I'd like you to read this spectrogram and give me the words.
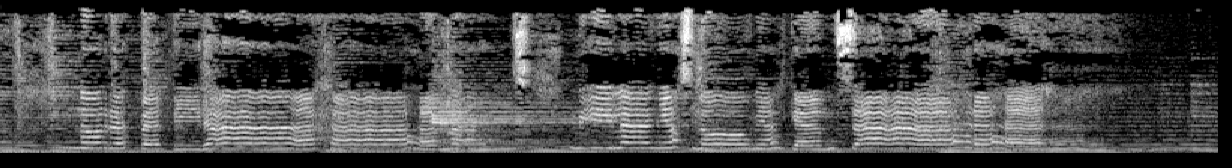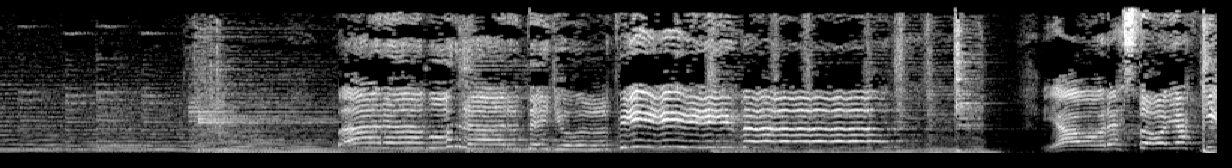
no repetirá jamás. Mil años no me alcanzarán. Para borrarte y olvidar. Y ahora estoy aquí.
